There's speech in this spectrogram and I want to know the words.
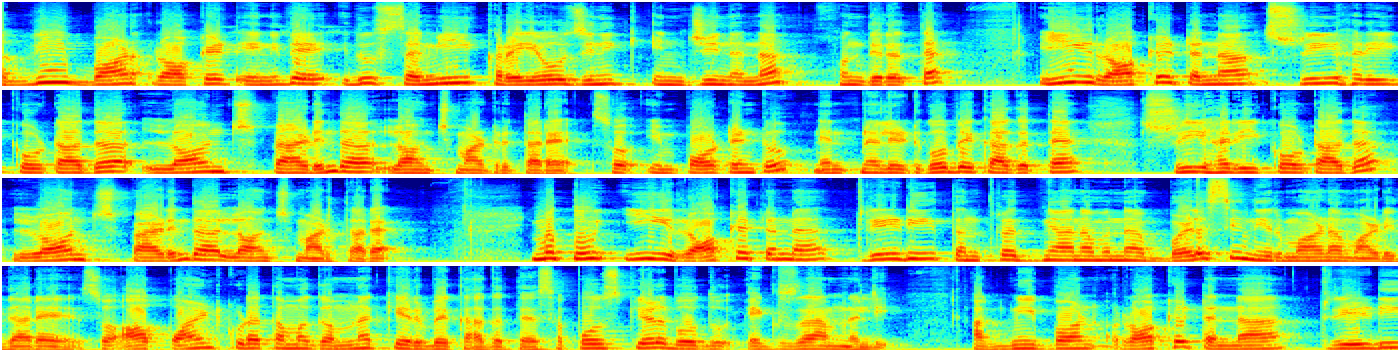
ಅಗ್ನಿ ಬಾಣ್ ರಾಕೆಟ್ ಏನಿದೆ, ಇದು ಸೆಮಿ ಕ್ರಯೋಜೆನಿಕ್ ಇಂಜಿನ್ ಅನ್ನ ಹೊಂದಿರುತ್ತೆ. ಈ ರಾಕೆಟ್ ಅನ್ನ ಶ್ರೀಹರಿಕೋಟಾದ ಲಾಂಚ್ ಪ್ಯಾಡ್ ಇಂದ ಲಾಂಚ್ ಮಾಡಿರ್ತಾರೆ. ಸೊ ಇಂಪಾರ್ಟೆಂಟ್ ನೆನಪಿನಲ್ಲಿ ಇಟ್ಕೋಬೇಕಾಗುತ್ತೆ. ಶ್ರೀಹರಿಕೋಟಾದ ಲಾಂಚ್ ಪ್ಯಾಡ್ ಇಂದ ಲಾಂಚ್ ಮಾಡ್ತಾರೆ. ಮತ್ತು ಈ ರಾಕೆಟ್ ಅನ್ನ ತ್ರೀ ಡಿ ತಂತ್ರಜ್ಞಾನವನ್ನ ಬಳಸಿ ನಿರ್ಮಾಣ ಮಾಡಿದ್ದಾರೆ. ಸೊ ಆ ಪಾಯಿಂಟ್ ಕೂಡ ತಮ್ಮ ಗಮನಕ್ಕೆ ಇರಬೇಕಾಗುತ್ತೆ. ಸಪೋಸ್ ಕೇಳಬಹುದು ಎಕ್ಸಾಮ್ನಲ್ಲಿ. ಅಗ್ನಿಬಾಂಡ್ ರಾಕೆಟ್ ಅನ್ನ ತ್ರೀ ಡಿ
